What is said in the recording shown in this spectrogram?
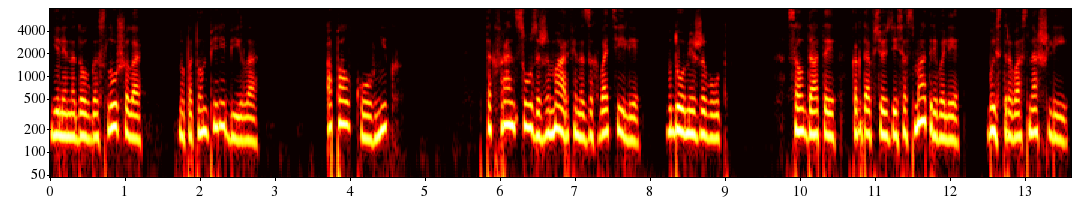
Елена долго слушала, но потом перебила. А полковник? Так французы же Марфина захватили, в доме живут. Солдаты, когда все здесь осматривали, быстро вас нашли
